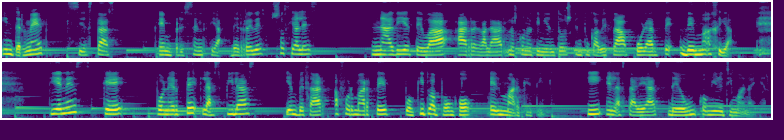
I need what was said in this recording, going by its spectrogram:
Internet, si estás en presencia de redes sociales, nadie te va a regalar los conocimientos en tu cabeza por arte de magia. Tienes que ponerte las pilas y empezar a formarte poquito a poco el marketing y en las tareas de un community manager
